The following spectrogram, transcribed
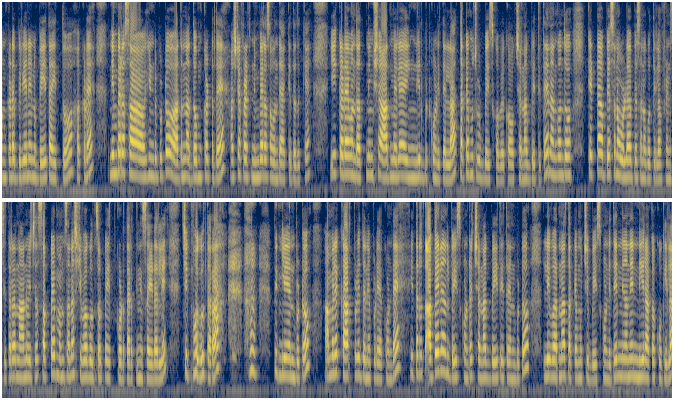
ಒಂದು ಕಡೆ ಬಿರಿಯಾನಿನೂ ಬೇಯ್ತಾ ಇತ್ತು ಆ ಕಡೆ. ನಿಂಬೆ ರಸ ಹಿಂಡ್ಬಿಟ್ಟು ಅದನ್ನು ದಮ್ ಕಟ್ಟಿದೆ ಅಷ್ಟೇ ಫ್ರೆಂಡ್ಸ್ ನಿಂಬೆ ರಸ ಒಂದೇ ಹಾಕಿದ್ದು ಅದಕ್ಕೆ. ಈ ಕಡೆ ಒಂದು ಹತ್ತು ನಿಮಿಷ ಆದಮೇಲೆ ಹಿಂಗೆ ನೀರು ಬಿಟ್ಕೊಂಡಿದ್ದೆಲ್ಲ ತಟ್ಟೆ ಮುಚ್ಚಿಬಿಟ್ಟು ಬೇಯಿಸ್ಕೋಬೇಕು, ಅವಾಗ ಚೆನ್ನಾಗಿ ಬೇಯ್ತಿದೆ ನನಗೊಂದು ಕೆಟ್ಟ ಅಭ್ಯಾಸನ ಒಳ್ಳೆ ಅಭ್ಯಾಸನ ಗೊತ್ತಿಲ್ಲ ಫ್ರೆಂಡ್ಸ್ ಈ ಥರ ನಾನ್ ವೆಜ್ ಸಪ್ಪೆ ಮಾಂಸನ ಶಿವಾಗ ಒಂದು ಸ್ವಲ್ಪ ಎತ್ಕೊಡ್ತಾ ಇರ್ತೀನಿ ಸೈಡಲ್ಲಿ, ಚಿಕ್ಕ ಮಗು ಥರ. ತಿನ್ನಲಿ ಅಂದ್ಬಿಟ್ಟು ಆಮೇಲೆ ಖಾರ ಪುಡಿ, ಧನಿ ಪುಡಿ ಹಾಕ್ಕೊಂಡೆ ಈ ಥರ ಅಬೇಲೆನಲ್ಲಿ ಬೇಯಿಸ್ಕೊಂಡ್ರೆ ಚೆನ್ನಾಗಿ ಬೇಯ್ತೈತೆ ಅಂದ್ಬಿಟ್ಟು ಲಿವರ್ನ ತಟ್ಟೆ ಮುಚ್ಚಿ ಬೇಯಿಸ್ಕೊಂಡಿದ್ದೆ. ನಾನೇನು ನೀರು ಹಾಕೋಕ್ಕೋಗಿಲ್ಲ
